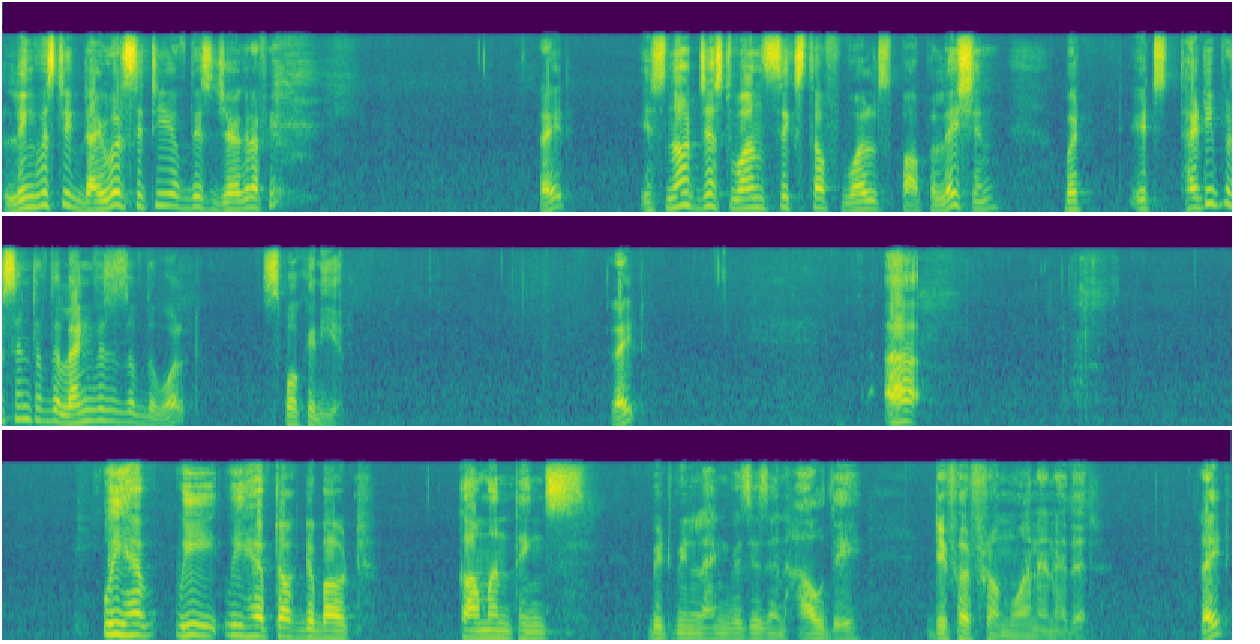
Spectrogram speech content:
linguistic diversity of this geography, right? It's not just one sixth of world's population, but it's 30 percent of the languages of the world spoken here. Right. Uh, we have we, we have talked about common things between languages and how they differ from one another. Right?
